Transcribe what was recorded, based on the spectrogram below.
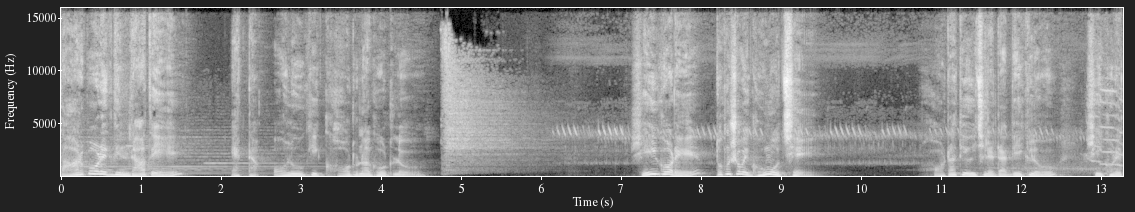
তারপর একদিন রাতে একটা অলৌকিক ঘটনা ঘটল। সেই ঘরে তখন সবাই ঘুমোচ্ছে। হঠাৎই ওই ছেলেটা দেখল, সেই ঘরের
